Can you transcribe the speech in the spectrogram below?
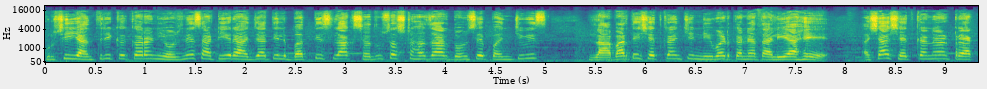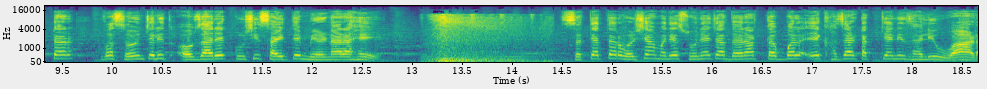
कृषी यांत्रिकीकरण योजनेसाठी राज्यातील बत्तीस लाख सदुसष्ट हजार दोनशे पंचवीस लाभार्थी शेतकऱ्यांची निवड करण्यात आली आहे. अशा शेतकऱ्यांना ट्रॅक्टर व स्वयंचलित अवजारे कृषी साहित्य मिळणार आहे. सत्याहत्तर वर्षामध्ये सोन्याच्या दरात तब्बल एक हजार टक्क्यांनी झाली वाढ.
